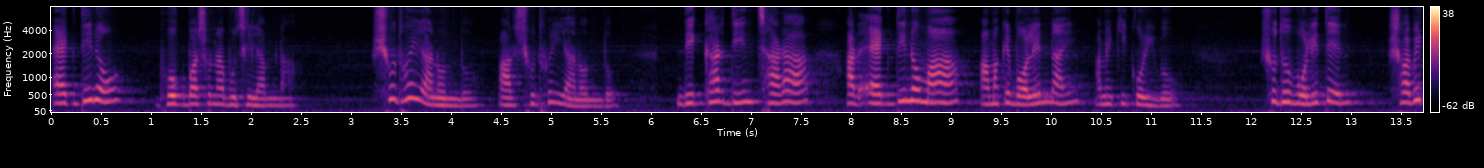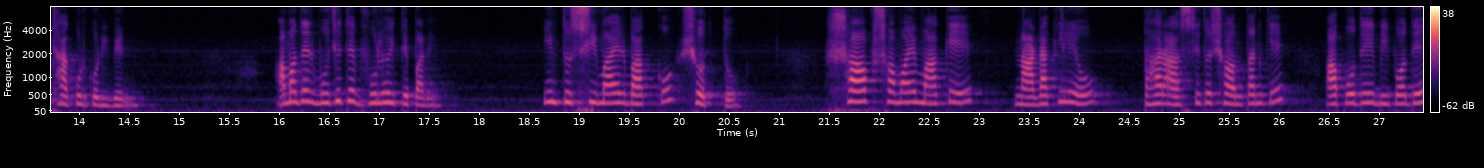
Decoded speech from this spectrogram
একদিনও ভোগ বাসনা বুঝিলাম না। শুধুই আনন্দ, আর শুধুই আনন্দ। দীক্ষার দিন ছাড়া আর একদিনও মা আমাকে বলেন নাই আমি কি করিব। শুধু বলিতেন, সবই ঠাকুর করিবেন। আমাদের বুঝিতে ভুল হইতে পারে, কিন্তু শ্রীমায়ের বাক্য সত্য। সব সময় মাকে না ডাকিলেও তাহার আশ্রিত সন্তানকে আপদে বিপদে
